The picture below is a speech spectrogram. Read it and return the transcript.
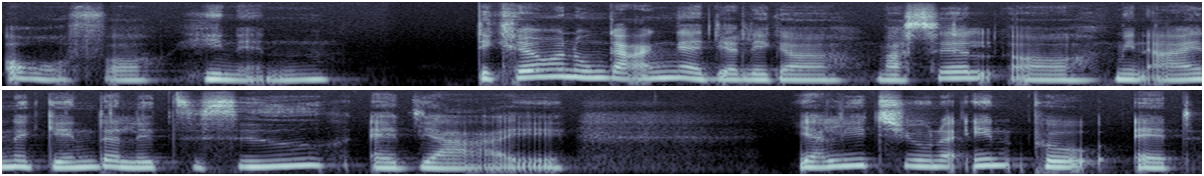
over for hinanden. Det kræver nogle gange, at jeg lægger mig selv og min egen agenda lidt til side, at jeg, øh, jeg lige tuner ind på at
